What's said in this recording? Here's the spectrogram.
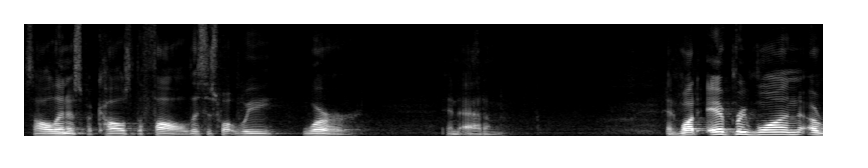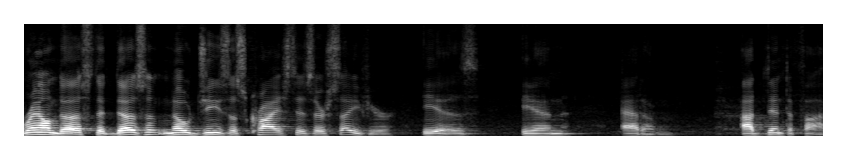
It's all in us because of the fall. This is what we were in Adam. And what everyone around us that doesn't know Jesus Christ as their Savior is in Adam. Identify.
